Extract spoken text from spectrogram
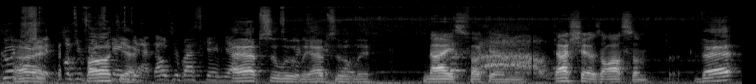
Good All shit. right. That was your Fuck best game yeah. yet. That was your best game yet. Absolutely, Good shit, absolutely. Nice fucking. That shit was awesome. That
